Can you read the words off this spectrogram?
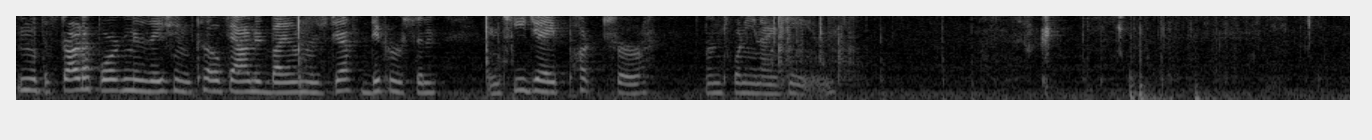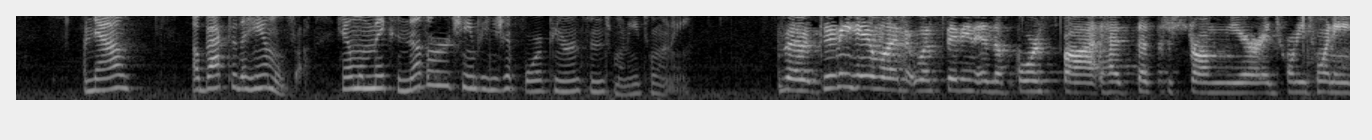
with the startup organization co founded by owners Jeff Dickerson and TJ Puchyr in 2019. Now, now back to the Hamlin stuff. Hamlin makes another championship four appearance in 2020. So Denny Hamlin was sitting in the fourth spot, had such a strong year in 2020.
